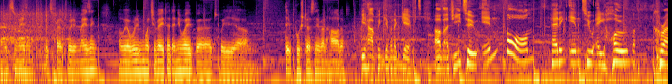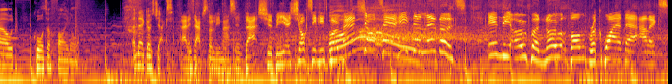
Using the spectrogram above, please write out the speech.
uh, it's amazing. It felt really amazing. Uh, we are really motivated anyway, but we um, they pushed us even harder. We have been given a gift of a G2 in form heading into a home crowd quarter-final. And there goes JaCkz. That is absolutely massive. That should be a shot in his both Oh! Headshots here. He delivers in the open. No bomb required there, Alex.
